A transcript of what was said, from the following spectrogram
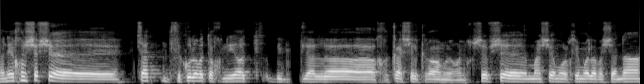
אני חושב שקצת נדפקו להם התוכניות בגלל ההרחקה של קראמר, אני חושב שמה שהם הולכים עליו השנה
